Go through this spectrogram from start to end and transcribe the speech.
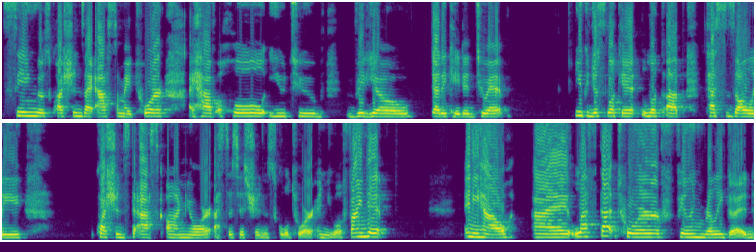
seeing those questions I asked on my tour, I have a whole YouTube video dedicated to it you can just look at look up Tess Zolli questions to ask on your esthetician school tour and you will find it. Anyhow, I left that tour feeling really good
